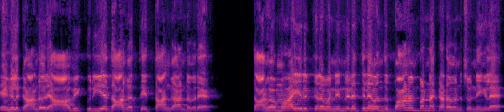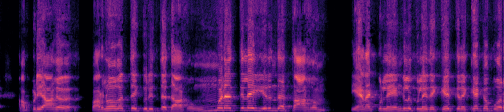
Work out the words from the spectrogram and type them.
எங்களுக்கு ஆண்டவரே ஆவிக்குரிய தாகத்தை தாங்க ஆண்டவரே. தாகமாய் இருக்கிறவன் என்னிடத்திலே வந்து பானம் பண்ண கடவன் சொன்னீங்களே அப்படியாக பரலோகத்தை குறித்த தாகம் உம்மிடத்திலே இருந்த தாகம் எனக்குள்ள எங்களுக்குள்ள இதை கேட்கிற கேட்க போற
